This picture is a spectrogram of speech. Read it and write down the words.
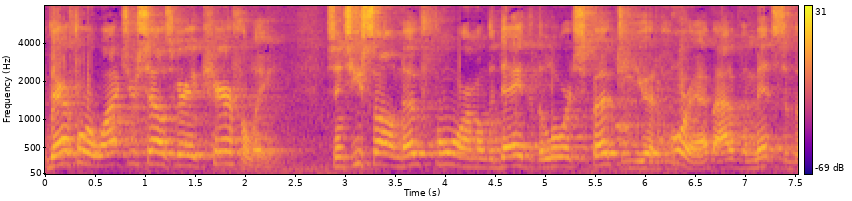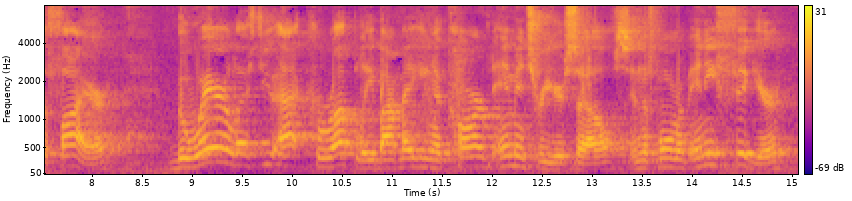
Therefore, watch yourselves very carefully, since you saw no form on the day that the Lord spoke to you at Horeb out of the midst of the fire, beware lest you act corruptly by making a carved image for yourselves in the form of any figure,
